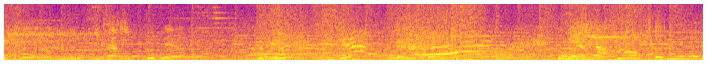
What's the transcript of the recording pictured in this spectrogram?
その身に刻みつけてやろうこれが勝負というもの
